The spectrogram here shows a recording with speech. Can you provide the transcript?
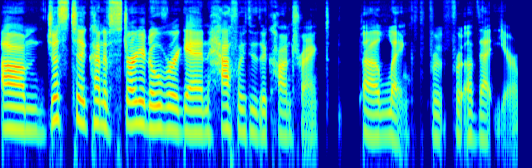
um, just to kind of start it over again halfway through the contract uh, length for, for of that year.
